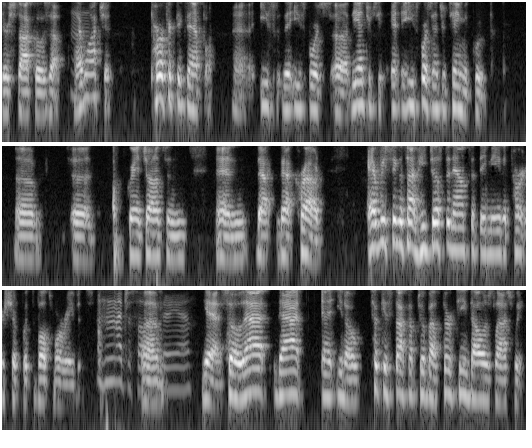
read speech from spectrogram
their stock goes up. Mm-hmm. I watch it. Perfect example. Uh, e- the esports, uh, the enter- esports entertainment group, uh, uh, Grant Johnson, and that that crowd. Every single time, he just announced that they made a partnership with the Baltimore Ravens. Mm-hmm, I just saw um, that too. Yeah. Yeah. So that that uh, you know took his stock up to about thirteen dollars last week.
